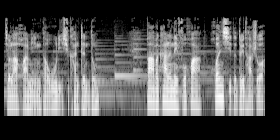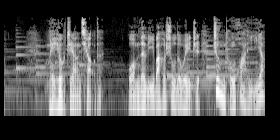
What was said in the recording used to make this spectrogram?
就拉华明到屋里去看振东。爸爸看了那幅画，欢喜的对他说：“没有这样巧的，我们的篱笆和树的位置正同画里一样。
